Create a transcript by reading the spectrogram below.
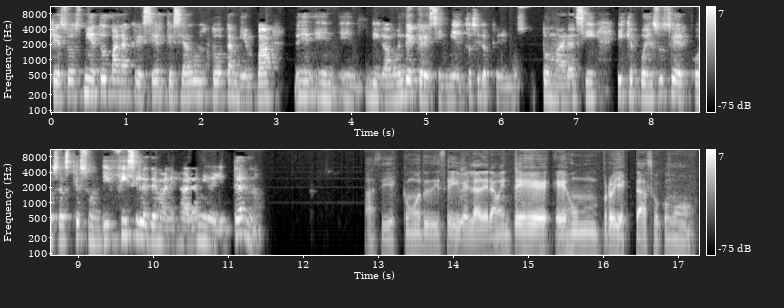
que esos nietos van a crecer, que ese adulto también va en, en, digamos, en decrecimiento, si lo queremos tomar así, y que pueden suceder cosas que son difíciles de manejar a nivel interno. Así es como tú dices, y verdaderamente es, un proyectazo, como,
